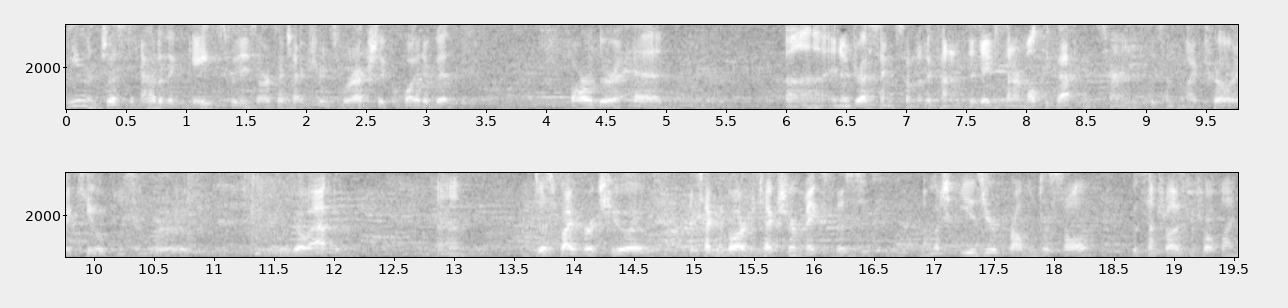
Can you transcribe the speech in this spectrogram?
even just out of the gates with these architectures, we're actually quite a bit farther ahead uh, in addressing some of the kind of the data center multipath concerns that something like Trill or AQ would, go after. Um, just by virtue of the technical architecture makes this a much easier problem to solve with centralized control plane.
